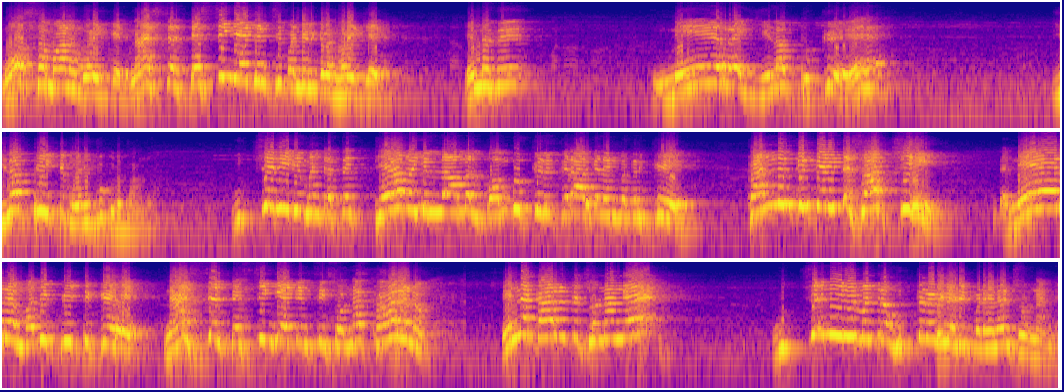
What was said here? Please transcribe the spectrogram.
மோசமான முறைகேடு. நேஷனல் டெஸ்டிங் ஏஜென்சி பண்ணிருக்கிற முறைகேடு. என்னது? நேர இழப்புக்கு இழப்பீட்டு மதிப்பு கொடுப்பாங்க. உச்ச நீதிமன்றத்தை தேவையில்லாமல் பம்புக்கு இழுக்கிறார்கள் என்பதற்கு கண்ணுக்கு தெரிந்த சாட்சி. இந்த நேர மதிப்பீட்டுக்கு நேஷனல் டெஸ்டிங் ஏஜென்சி சொன்ன காரணம். என்ன காரணத்தை சொன்னாங்க? உச்ச நீதிமன்ற உத்தரவின் அடிப்படையில் சொன்னாங்க.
